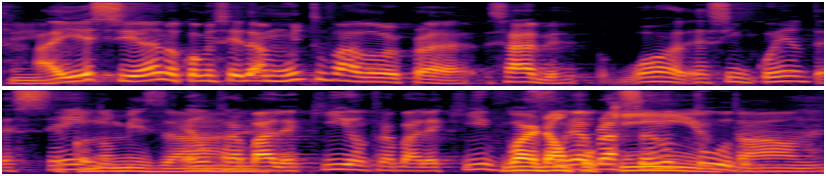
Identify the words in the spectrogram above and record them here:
Sim. Aí esse ano eu comecei a dar muito valor para, sabe? Oh, é 50, é 100. Economizar. É um trabalho aqui, é um trabalho aqui. Guardar fui um pouquinho tudo. Tal, né?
